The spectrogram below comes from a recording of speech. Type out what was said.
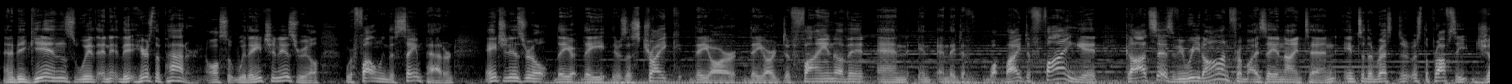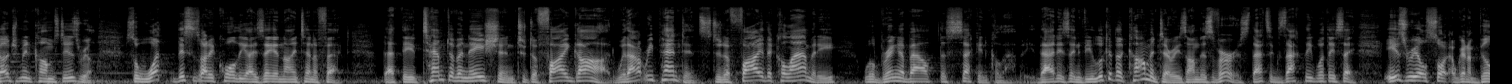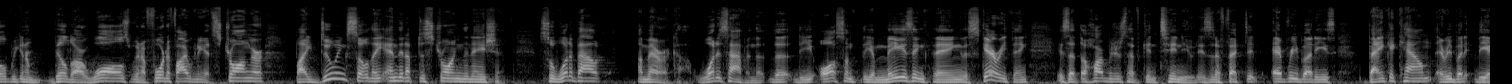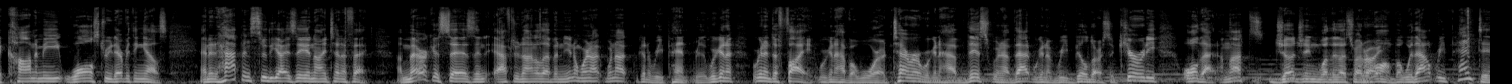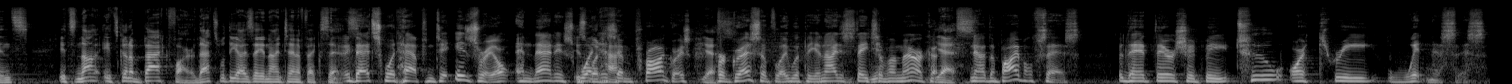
And it begins with, and here's the pattern. Also, with ancient Israel, we're following the same pattern. Ancient Israel, they, they, there's a strike. They are, they are defiant of it, and, and, and they, by defying it, God says, if you read on from Isaiah 9:10 into the rest, the rest of the prophecy, judgment comes to Israel. So what this is what I call the Isaiah 9:10 effect. That the attempt of a nation to defy God without repentance, to defy the calamity, will bring about the second calamity. That is, and if you look at the commentaries on this verse, that's exactly what they say. Israel sought, we're going to build, we're going to build our walls, we're going to fortify, we're going to get stronger. By doing so, they ended up destroying the nation. So what about America. What has happened? The, the, the, awesome, the amazing thing, the scary thing is that the harbingers have continued. Is it affected everybody's bank account, everybody, the economy, Wall Street, everything else? And it happens through the Isaiah 9:10 effect. America says in, after 9/11, you know, we're not, we're not going to repent. Really. We're going to, we're going to defy it. We're going to have a war of terror. We're going to have this. We're going to have that. We're going to rebuild our security. All that. I'm not judging whether that's right, right. or wrong, but without repentance it's not it's going to backfire. That's what the Isaiah 9:10 effect says. That's what happened to Israel, and that is, is what, what is in progress yes. progressively with the United States yeah. of America. Yes. Now the Bible says that there should be two or three witnesses.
